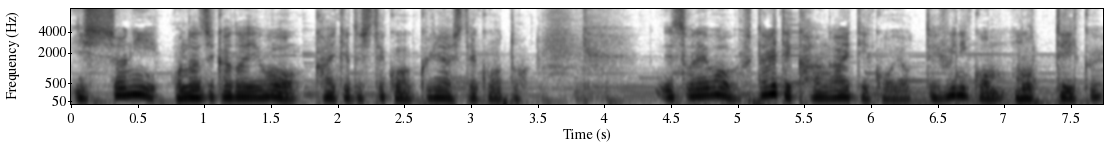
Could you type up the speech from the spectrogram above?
一緒に同じ課題を解決していこうクリアしていこうと。でそれを2人で考えていこうよっていうふうにこう持っていく。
